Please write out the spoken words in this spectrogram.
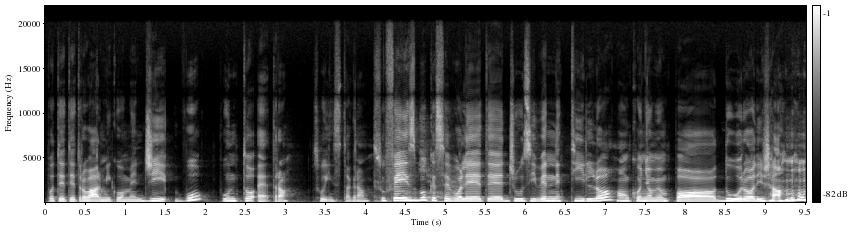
potete trovarmi come gv.etra su Instagram. Su Facebook se volete Giusy Vennettillo, ho un cognome un po' duro diciamo,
